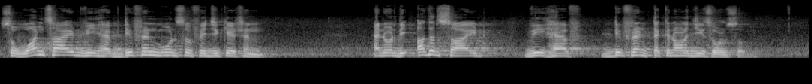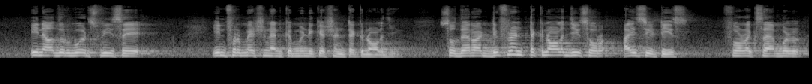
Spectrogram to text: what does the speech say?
So, one side we have different modes of education, and on the other side we have different technologies also. In other words, we say information and communication technology. So, there are different technologies or ICTs, for example,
